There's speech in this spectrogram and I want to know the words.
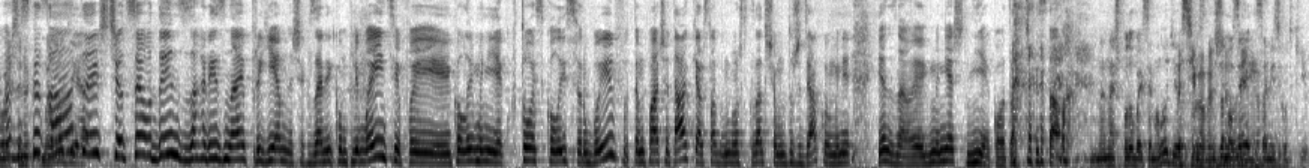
можна сказати, мелодія. що це один взагалі з найприємніших взагалі компліментів. І коли мені як хтось колись робив, тим паче так, Ярослав можу сказати, що дуже дякую. Мені я не знаю, мені аж ніякого трошки стало. Мене знаєш, подобається мелодія. Взаємно. замість гудків.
